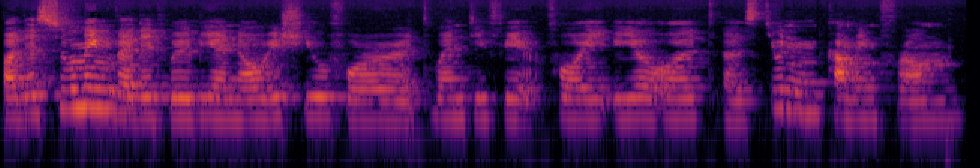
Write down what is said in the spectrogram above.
But assuming that it will be a no issue for a 24 year old uh, student coming from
